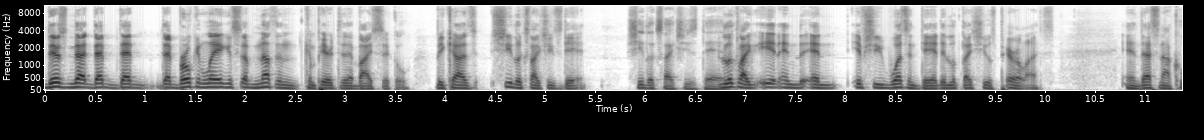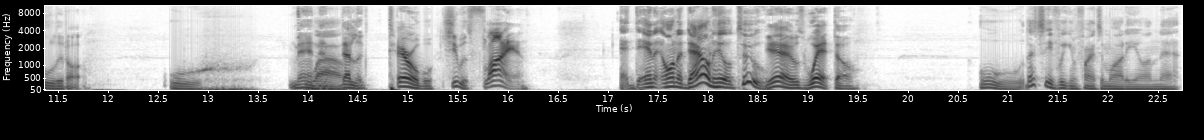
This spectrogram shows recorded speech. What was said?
There's that that that that broken leg and stuff. Nothing compared to that bicycle because she looks like she's dead. She looks like she's dead. It looked like it, and and if she wasn't dead, it looked like she was paralyzed, and that's not cool at all. Ooh. Man, Wow. that, that looked terrible. She was flying. And, and on a downhill too. Yeah, it was wet though. Ooh. Let's see if we can find some audio on that.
